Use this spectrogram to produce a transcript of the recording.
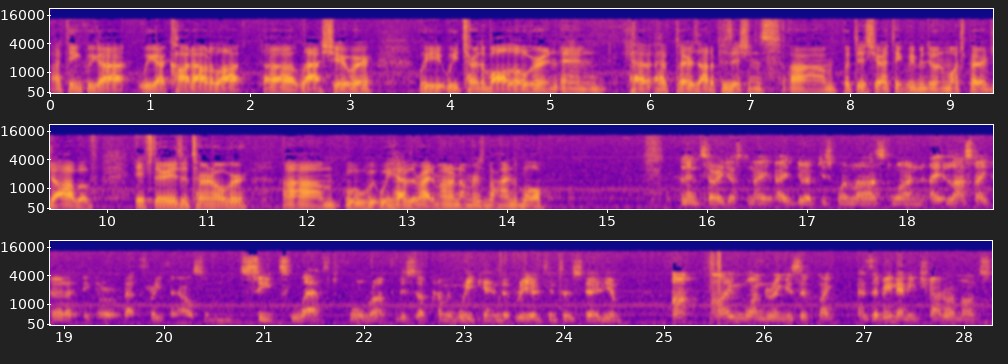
I think we got we got caught out a lot uh, last year where we, we turn the ball over and, and have, have players out of positions. Um, but this year, I think we've been doing a much better job of if there is a turnover, um, we, we, have the right amount of numbers behind the ball. And then, sorry, Justen, I, I do have just one last one. I, last I heard, I think there were about 3,000 seats left for, uh, for this upcoming weekend at Rio Tinto Stadium. I, I'm wondering, is it like, has there been any chatter amongst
